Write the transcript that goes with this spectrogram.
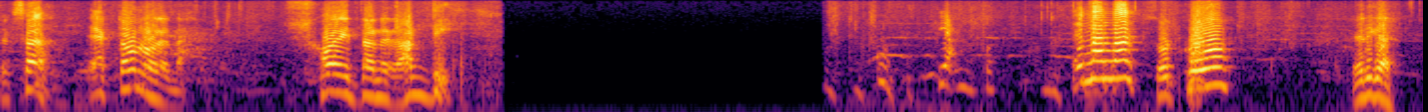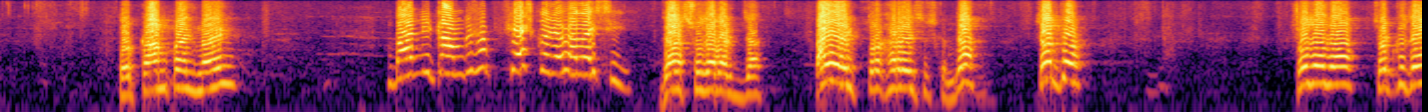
দেখছা একটাও লড়ে না। শয়তানের হাড্ডি। এই মার মার। চটকো এদিকে তোর কাম কাজ নাই? বাড়ির কামটা সব শেষ করে ফেলাইছি। যা সোজা বাড়ি যা। আই আই তোরা খারাপ আছিস কেন? যা শান্ত সোজা যা চটকো যা।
